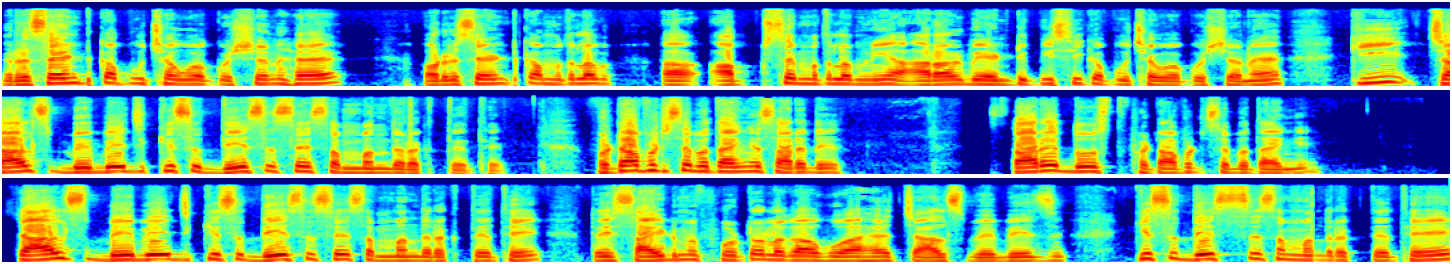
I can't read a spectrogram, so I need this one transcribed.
रिसेंट का पूछा हुआ क्वेश्चन है। और रिसेंट का मतलब आपसे मतलब नहीं आरआरबी एनटीपीसी का पूछा हुआ क्वेश्चन है कि चार्ल्स बेबेज किस देश से संबंध रखते थे? फटाफट से बताएँगे सारे देश सारे दोस्त फटाफट से बताएँगे। चार्ल्स बेबेज किस देश से संबंध रखते थे? तो इस साइड में फ़ोटो लगा हुआ है चार्ल्स बेबेज किस देश से संबंध रखते थे?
